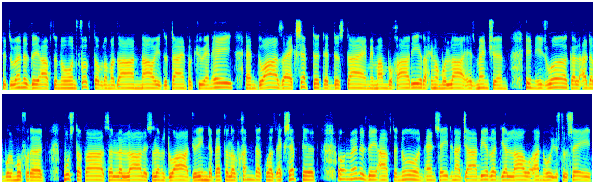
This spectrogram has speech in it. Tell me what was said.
it's Wednesday afternoon, 5th of Ramadan. Now is the time for Q&A and du'as are accepted at this time Imam Bukhari rahimahullah has mentioned in his work Al Adabul Mufrad, Mustafa sallallahu alaihi wasallam's dua during the Battle of Khandaq was accepted on Wednesday afternoon, and Sayyidina Jabir radiallahu anhu used to say,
